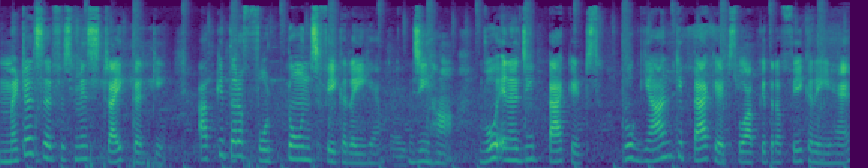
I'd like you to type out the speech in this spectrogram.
मेटल सरफेस में स्ट्राइक करके आपकी तरफ़ फोटोन्स फेंक रही है। जी हाँ वो एनर्जी पैकेट्स वो ज्ञान के पैकेट्स वो आपकी तरफ़ फेंक रही है,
